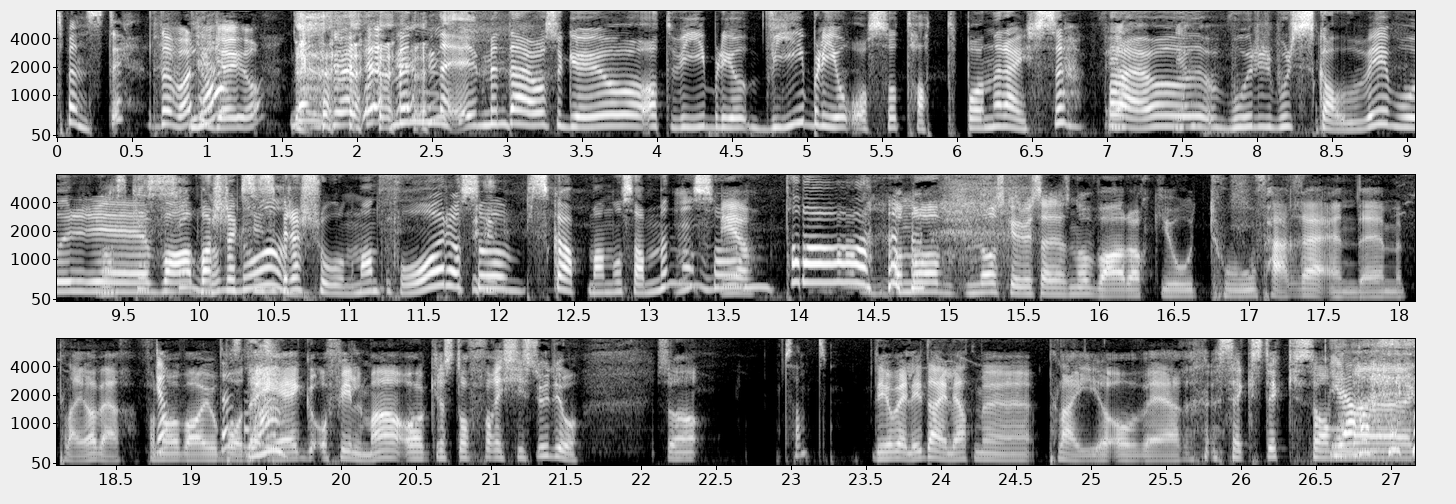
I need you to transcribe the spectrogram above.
litt spenstig. Det var litt Ja. gøy òg. Men, men det er jo også gøy at vi blir jo, vi blir jo også tatt på en reise. For det er jo hvor, hvor skal vi? Hvor, Hva skal eh, hva, hva slags nå? inspirasjon man får, og så skaper man noe sammen, og så Ja. ta-da! Og nå, nå skal vi si at nå var dere jo to færre enn det vi pleier å være. For Ja, nå var jo både jeg og filma, og Kristoffer ikke i studio. Så Sant. Det er jo veldig deilig at vi pleier å være seks stykk som Ja. eh,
